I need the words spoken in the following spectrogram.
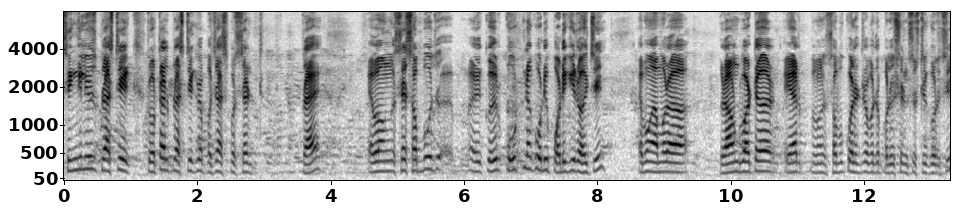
ସିଙ୍ଗିଲ୍ ୟୁଜ୍ ପ୍ଲାଷ୍ଟିକ୍ ଟୋଟାଲ୍ ପ୍ଲାଷ୍ଟିକ୍ର ପଚାଶ ପରସେଣ୍ଟ ପ୍ରାୟ ଏବଂ ସେ ସବୁ କେଉଁଠି ନା କେଉଁଠି ପଡ଼ିକି ରହିଛି ଏବଂ ଆମର ଗ୍ରାଉଣ୍ଡ ୱାଟର ଏୟାର ସବୁ କ୍ୱାଲିଟିର ମଧ୍ୟ ପଲ୍ୟୁସନ୍ ସୃଷ୍ଟି କରୁଛି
